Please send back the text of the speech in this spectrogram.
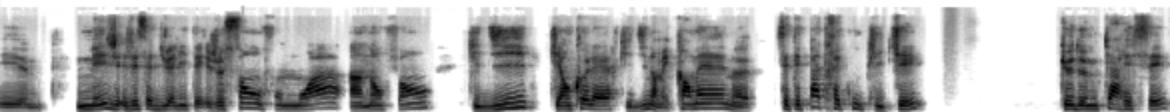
et euh, mais j'ai cette dualité. Je sens au fond de moi un enfant qui dit, qui est en colère, qui dit non mais quand même, euh, c'était pas très compliqué que de me caresser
